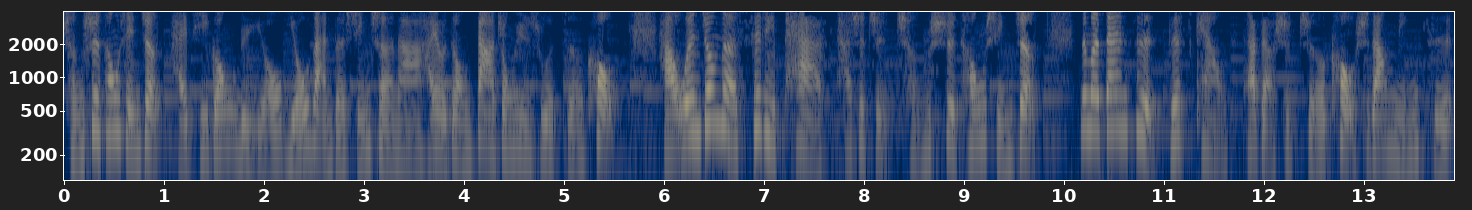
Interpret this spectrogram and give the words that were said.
城市通行证还提供旅游游览的行程啊，还有这种大众运输的折扣。好，文中的 City Pass 它是指城市通行证，那么单字 discount 它表示折扣，是当名词。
